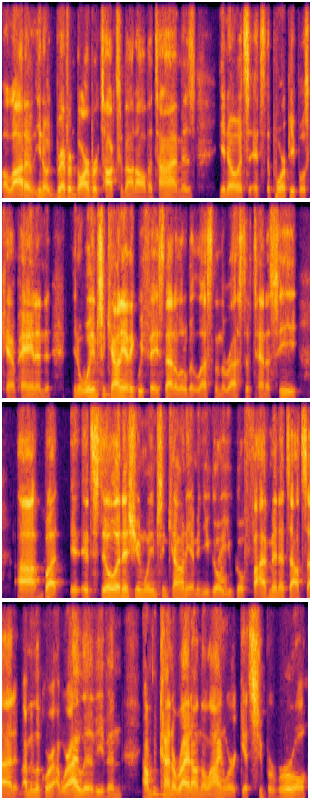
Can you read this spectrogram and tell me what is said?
a lot of you know Reverend Barber talks about all the time is you know it's it's the poor people's campaign and you know Williamson County I think we face that a little bit less than the rest of Tennessee uh, but it, it's still an issue in Williamson County. I mean, you go Right. you go five minutes outside. I mean, look where where I live. Even I'm Mhm. kind of right on the line where it gets super rural.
